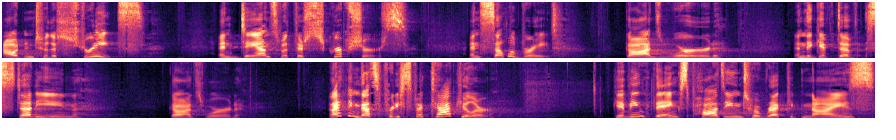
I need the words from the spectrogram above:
out into the streets and dance with their scriptures and celebrate God's word and the gift of studying God's word. And I think that's pretty spectacular. Giving thanks, pausing to recognize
